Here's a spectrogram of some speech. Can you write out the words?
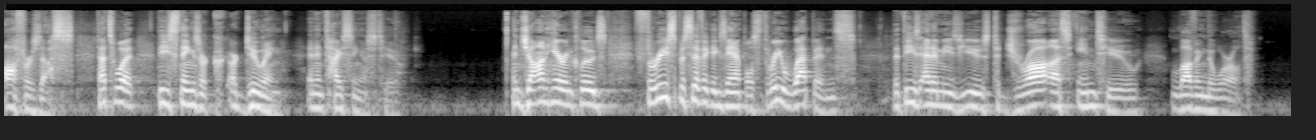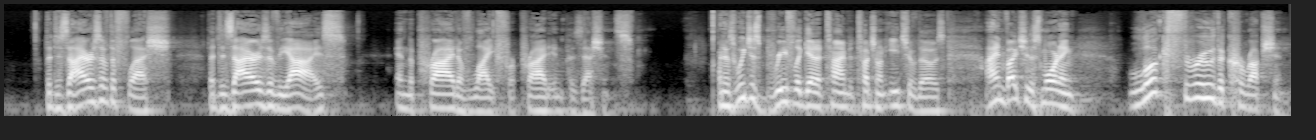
offers us. That's what these things are, are doing and enticing us to. And John here includes three specific examples, three weapons that these enemies use to draw us into loving the world the desires of the flesh, the desires of the eyes, and the pride of life or pride in possessions. And as we just briefly get a time to touch on each of those, I invite you this morning look through the corruption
